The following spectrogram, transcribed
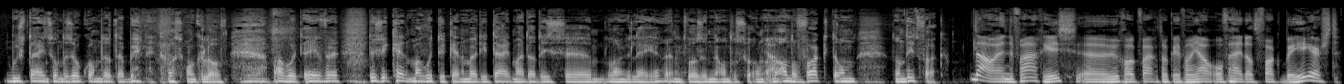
woestijnzand. Zo kwam dat daar binnen. Dat was ongelooflijk. Maar goed, even. Dus ik ken, maar goed, ik ken hem uit die tijd, maar dat is uh, lang geleden. En het was een ander, een, ja. een ander vak dan, dan dit vak. Nou, en de vraag is, uh, Hugo, ik vraag het ook even aan jou, of hij dat vak beheerst.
